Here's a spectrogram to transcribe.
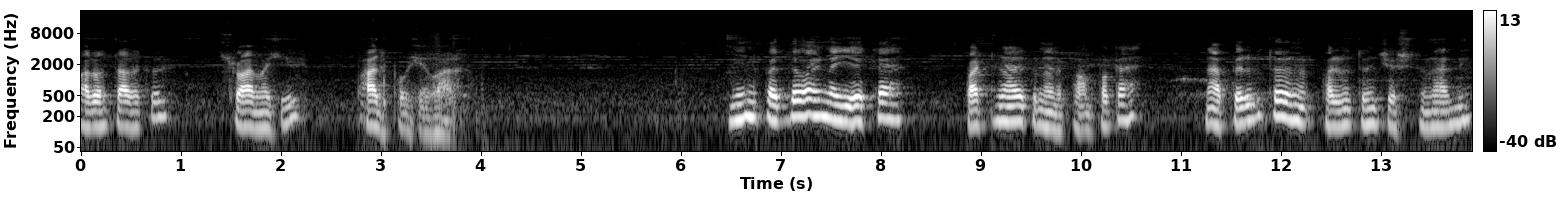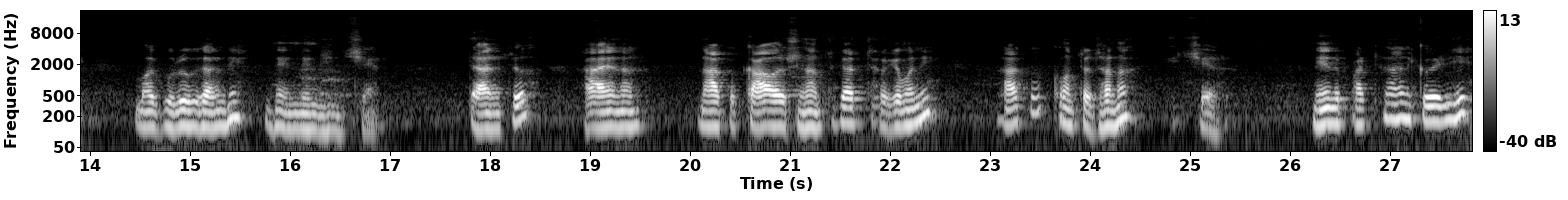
పర్వతాలకు స్వామీజీ పారిపోయేవారు. నేను పెద్దవాడిని అయ్యాక పట్టణాలకు నన్ను పంపక నా పెరుగుదలను పరిమితం చేస్తున్నానని మా గురువు గారిని నేను నిందించాను. దానితో ఆయన నాకు కావలసినంతగా తిరగమని నాకు కొంత ధనం ఇచ్చారు. నేను పట్టణానికి వెళ్ళి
